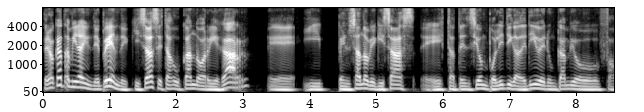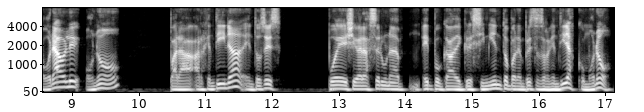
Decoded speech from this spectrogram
Pero acá también hay depende. Quizás estás buscando arriesgar eh, y pensando que quizás eh, esta tensión política derive en un cambio favorable o no para Argentina. Entonces puede llegar a ser una época de crecimiento para empresas argentinas, como no.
